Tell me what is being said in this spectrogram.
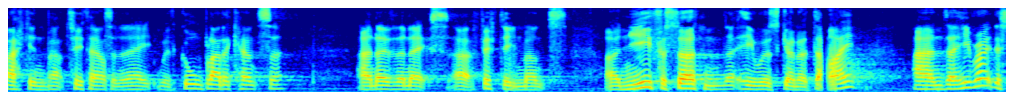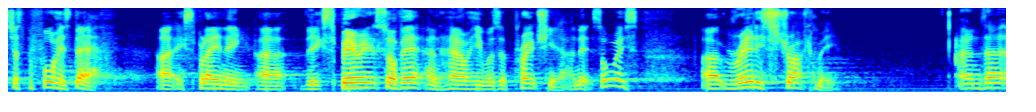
back in about 2008 with gallbladder cancer. And over the next uh, 15 months, uh, knew for certain that he was going to die. And uh, he wrote this just before his death uh, explaining uh, the experience of it and how he was approaching it. And it's always really struck me. And uh,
